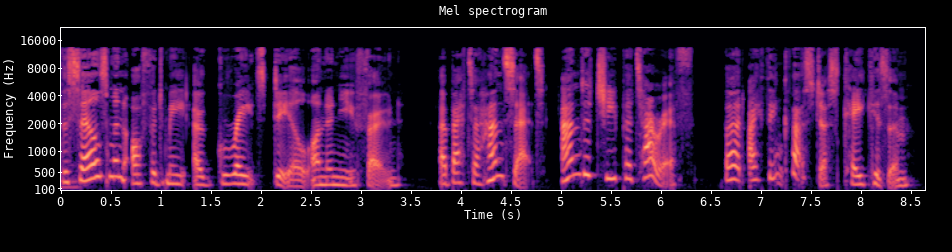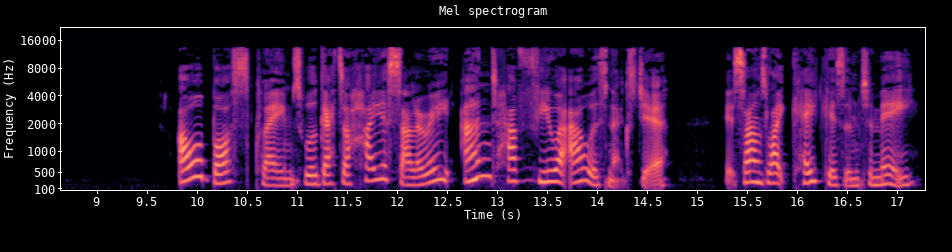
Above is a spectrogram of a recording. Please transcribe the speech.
The salesman offered me a great deal on a new phone, a better handset, and a cheaper tariff, but I think that's just cakeism. Our boss claims we'll get a higher salary and have fewer hours next year. It sounds like cakeism to me.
